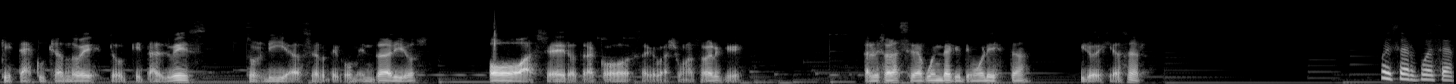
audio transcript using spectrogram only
que está escuchando esto, que tal vez solía hacerte comentarios o hacer otra cosa que vayamos a saber que tal vez ahora se da cuenta que te molesta y lo deje de hacer. Puede ser, puede ser.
